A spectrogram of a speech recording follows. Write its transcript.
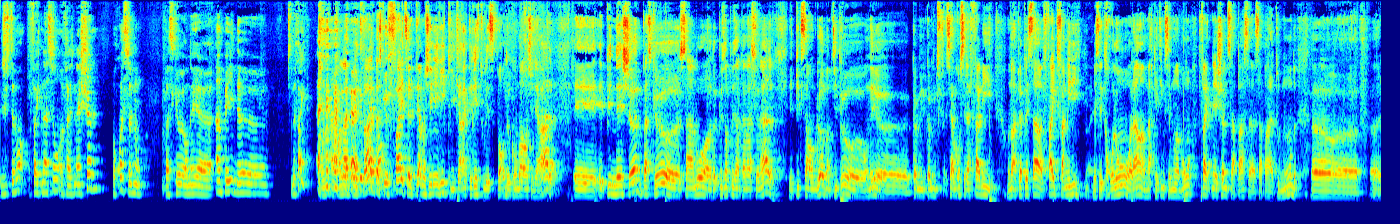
Justement, Fight Nation, Fight Nation, pourquoi ce nom? Parce qu'on est euh, un pays de de fight? On a, on a un pays de fight parce que fight c'est le terme générique qui caractérise tous les sports de combat en général et, et puis nation parce que euh, c'est un mot de plus en plus international et puis que ça englobe un petit peu euh, on est euh, comme une comme une c'est en gros c'est la famille on aurait pu appeler ça fight family ouais. mais c'est trop long voilà en marketing c'est moins bon fight nation ça passe ça parle à tout le monde euh, euh,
